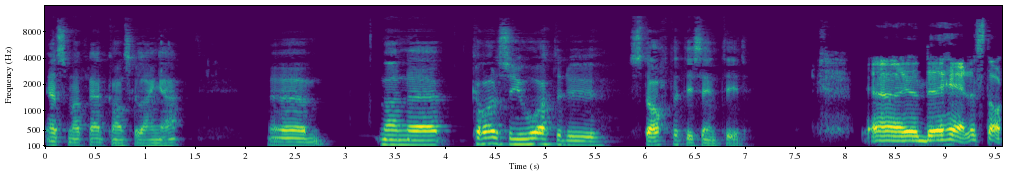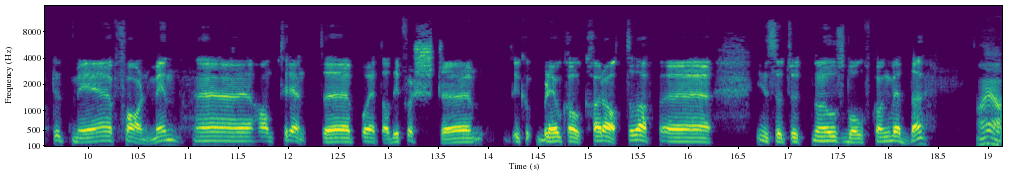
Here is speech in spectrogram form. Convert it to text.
en som har trent ganske lenge. men hva var det som gjorde at du startet i sin tid? Eh, det hele startet med faren min. Eh, han trente på et av de første Det ble jo kalt karate, da. Eh, instituttene hos Wolfgang Vedde. Ah, ja.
